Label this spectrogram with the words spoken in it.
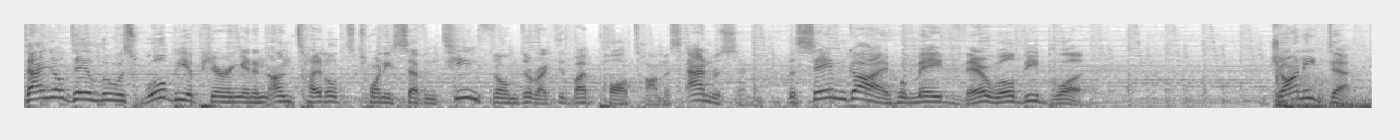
Daniel Day Lewis will be appearing in an untitled 2017 film directed by Paul Thomas Anderson, the same guy who made There Will Be Blood. Johnny Depp.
